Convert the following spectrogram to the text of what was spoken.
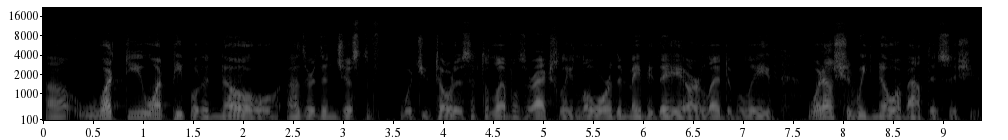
What do you want people to know, other than just the, what you've told us that the levels are actually lower than maybe they are led to believe? What else should we know about this issue?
